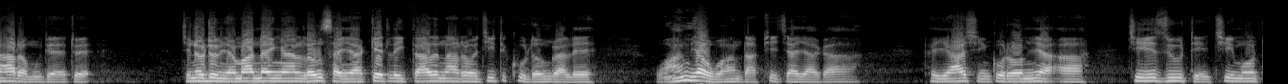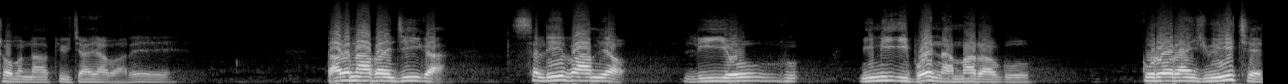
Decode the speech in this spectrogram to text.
နာတော်မူတဲ့အတွက် ကျွန်တော်တို့မြန်မာနိုင်ငံလုံးဆိုင်ရာကက်သလစ်သာသနာတော်ကြီးတစ်ခုလုံးကလည်းဝမ်းမြောက်ဝမ်းသာဖြစ်ကြရကဖယားရှင်ကိုရောမြတ်အားကျေးဇူးတင်ချီးမွမ်းထောမနာပြုကြရပါတယ်သာသနာပိုင်ကြီးက14ပါးမြောက်လီယိုဟုမိမိဤဘွဲ့နာမတော်ကိုကိုရောတိုင်းရွေးချယ်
